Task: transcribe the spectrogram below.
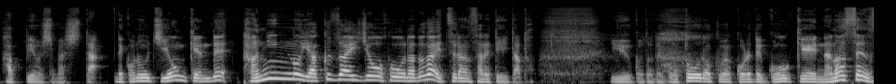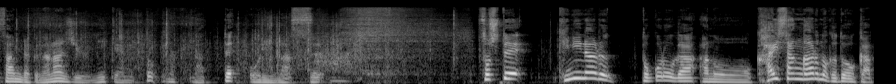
発表しました。で、このうち4件で他人の薬剤情報などが閲覧されていたと。いうことで、ご登録はこれで合計7372件となっております。そして気になるところが、あの、解散があるのかどうかっ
